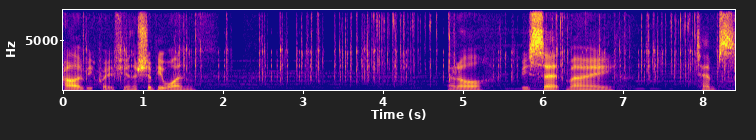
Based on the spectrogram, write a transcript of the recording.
Probably be quite a few, and there should be one that'll reset my temps.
